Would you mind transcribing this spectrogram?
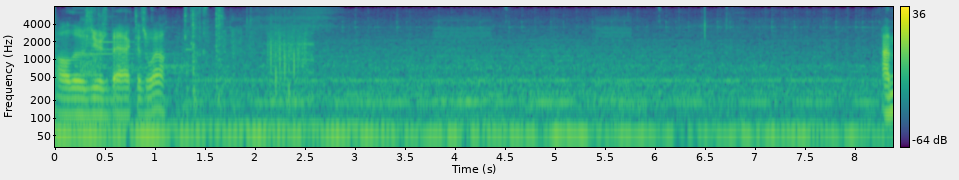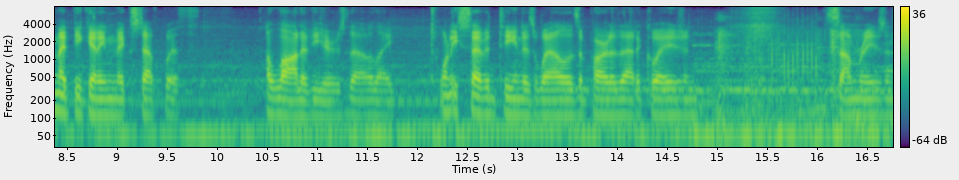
all those years back as well. I might be getting mixed up with a lot of years though, like 2017 as well is a part of that equation. Some reason.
